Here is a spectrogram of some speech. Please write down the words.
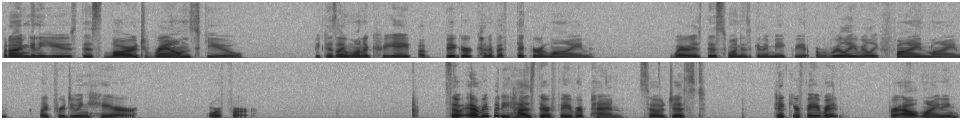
But I'm going to use this large round skew because I want to create a bigger, kind of a thicker line. Whereas this one is going to make a really, really fine line, like for doing hair or fur. So everybody has their favorite pen. So just pick your favorite for outlining.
